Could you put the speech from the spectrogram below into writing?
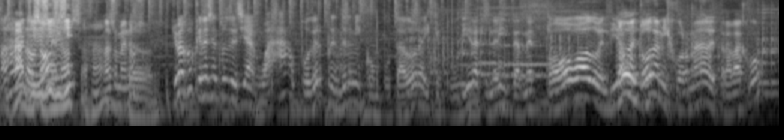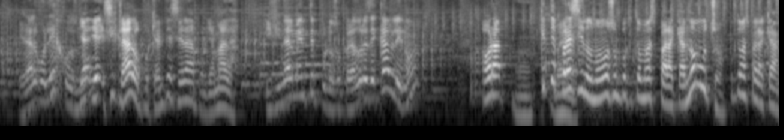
Más Ajá, o menos, sí, ¿no? sí, sí, sí. Ajá, Más o menos. pero- Yo me acuerdo que en ese entonces decía, wow, poder prender mi computadora y que pudiera tener internet todo el día, Todo o el- toda mi jornada de trabajo, era algo lejos, ¿no? Ya- ya- sí, claro, porque antes era por llamada. Y finalmente, pues los operadores de cable, ¿no? Ahora, Ah, ¿qué te bueno. parece si nos movemos un poquito más para acá? No mucho, un poquito más para acá.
